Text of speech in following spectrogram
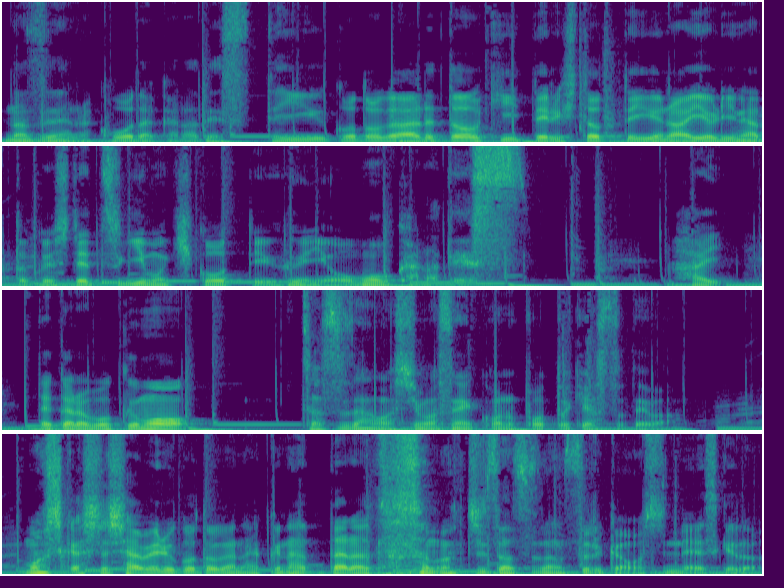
なぜならこうだからですっていうことがあると聞いてる人っていうのはより納得して次も聞こうっていうふうに思うからです。はい。だから僕も雑談はしません。このポッドキャストでは。もしかして喋ることがなくなったらそのうち雑談するかもしれないですけど、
